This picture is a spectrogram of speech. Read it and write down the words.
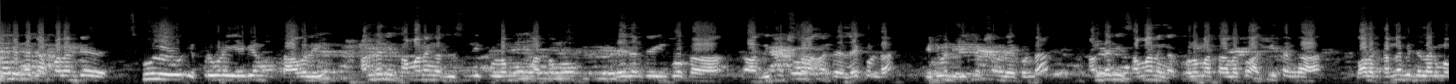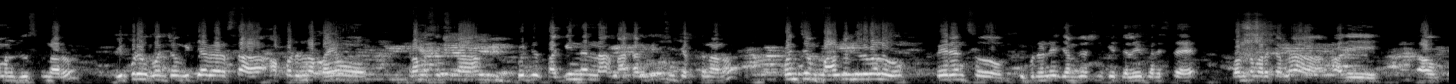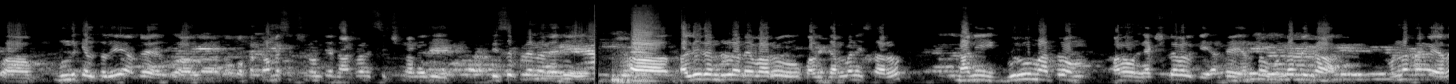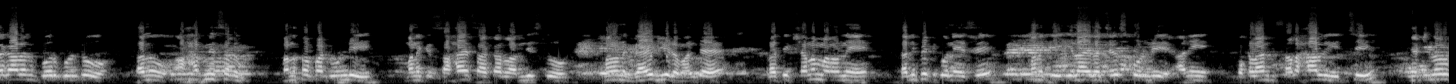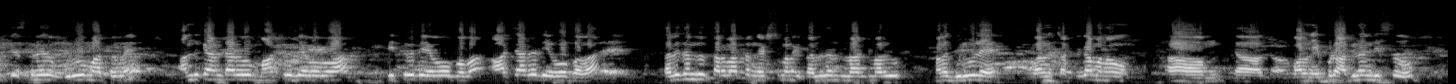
ముఖ్యంగా చెప్పాలంటే స్కూలు ఎప్పుడు కూడా ఏవిఎం కావాలి. అందరినీ సమానంగా చూసింది కులము మతము లేదంటే ఇంకొక విచక్షణ అంటే లేకుండా ఎటువంటి విచక్షణ లేకుండా అందరినీ సమానంగా కుల మతాలకు అతీతంగా వాళ్ళ కన్నబిడ్డలాగా మమ్మల్ని చూసుకున్నారు. ఇప్పుడు కొంచెం విద్యా వ్యవస్థ అప్పుడున్న భయం క్రమశిక్షణ కొంచెం తగ్గిందని నాకు అనిపించింది చెప్తున్నాను. కొంచెం పాత విలువలు పేరెంట్స్ ఇప్పుడుండే జనరేషన్కి తెలియపరిస్తే కొంతవరకన్నా అది ముందుకెళ్తుంది. అంటే ఒక క్రమశిక్షణ ఉంటే దాంట్లో శిక్షణ అనేది డిసిప్లిన్ అనేది తల్లిదండ్రులు అనేవారు వాళ్ళకి జన్మనిస్తారు. కానీ గురువు మాత్రం మనం నెక్స్ట్ లెవెల్కి అంటే ఎంతో ఉన్నతంగా ఉన్నతంగా ఎదగాలని కోరుకుంటూ తను అహర్నిశలు మనతో పాటు ఉండి మనకి సహాయ సహకారాలు అందిస్తూ మనల్ని గైడ్ చేయడం. అంటే ప్రతి క్షణం మనల్ని కనిపెట్టుకునేసి మనకి ఇలా ఇలా చేసుకోండి అని ఒకలాంటి సలహాలు ఇచ్చి నెక్స్ట్ తీసుకునేది ఒక గురువు మాత్రమే. అందుకే అంటారు మాతృదేవోభవ పితృదేవోభవ ఆచార్య దేవోభవ తల్లిదండ్రుల తర్వాత నెక్స్ట్ మనకి తల్లిదండ్రులు లాంటి వారు మన గురువులే వాళ్ళని చక్కగా మనం వాళ్ళని ఎప్పుడు అభినందిస్తూ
